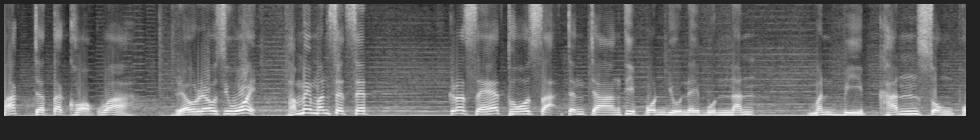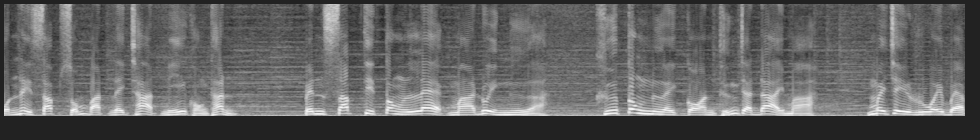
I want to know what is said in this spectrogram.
มักจะตะคอกว่า เร็วๆสิโว้ยทำให้มันเสร็จเสร็จๆกระแสโทสะจางๆที่ปนอยู่ในบุญนั้น มันบีบคั้นส่งผลให้ทรัพย์สมบัติในชาตินี้ของท่าน เป็นทรัพย์ที่ต้องแลกมาด้วยเหงื่อ คือต้องเหนื่อยก่อนถึงจะได้มา ไม่ใช่รวยแบบ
